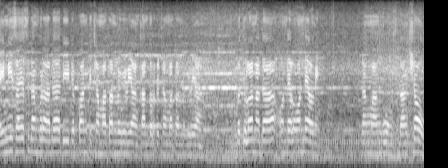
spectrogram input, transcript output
ini saya sedang berada di depan Kecamatan Lewiliang, kantor Kecamatan Lewiliang. Kebetulan ada ondel-ondel nih, sedang manggung, sedang show.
